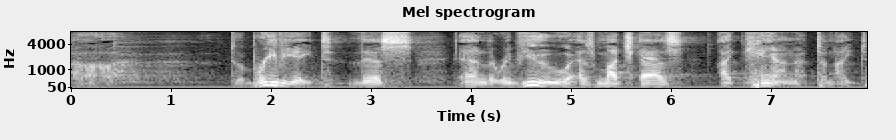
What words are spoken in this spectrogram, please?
uh, to abbreviate this and the review as much as I can tonight.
